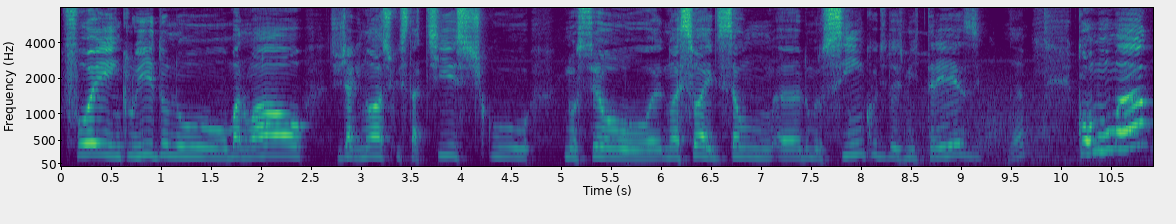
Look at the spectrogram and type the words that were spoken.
foi incluído no manual de diagnóstico estatístico, no seu, na sua edição uh, número 5 de 2013, né, como uma,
